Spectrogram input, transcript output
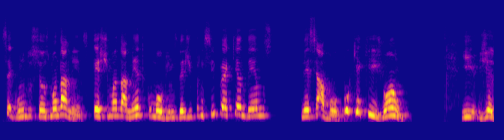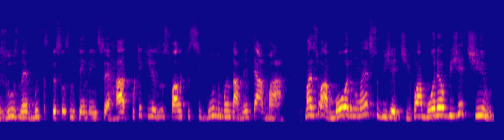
segundo os seus mandamentos. Este mandamento, como ouvimos desde o princípio, é que andemos nesse amor. Por que que João e Jesus, né, muitas pessoas entendem isso errado. Por que que Jesus fala que o segundo mandamento é amar? Mas o amor não é subjetivo, o amor é objetivo.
